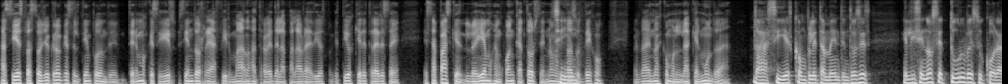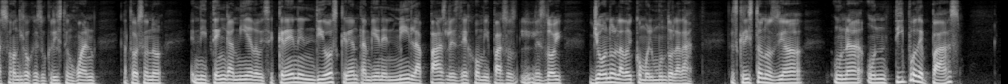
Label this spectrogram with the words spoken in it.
Así es, pastor. Yo creo que es el tiempo donde tenemos que seguir siendo reafirmados a través de la palabra de Dios, porque Dios quiere traer ese, esa paz que leíamos en Juan 14, ¿no? Sí. pasos dejo, ¿verdad? No es como la que el mundo da. Así es, completamente. Entonces, él dice, no se turbe su corazón, dijo Jesucristo en Juan 14, no, ni tenga miedo. Dice, creen en Dios, crean también en mí, la paz les dejo, mi paz les doy. Yo no la doy como el mundo la da. Entonces Cristo nos dio una, un tipo de paz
